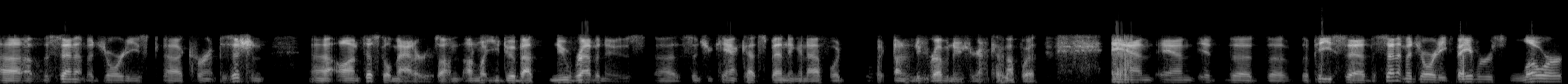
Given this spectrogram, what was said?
uh, the Senate majority's uh, current position uh, on fiscal matters, on, on what you do about new revenues, uh, since you can't cut spending enough, what, what kind of new revenues you're going to come up with. And and it, the, the, the piece said the Senate majority favors lower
